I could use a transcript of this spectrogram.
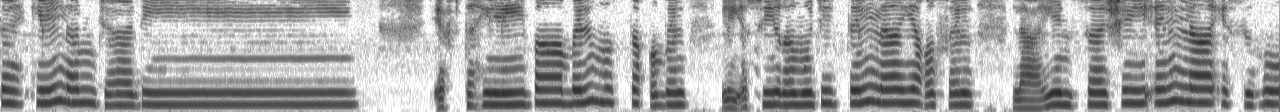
تحكي الأمجاد. يفتح لي باب المستقبل ليصير مجدا لا يغفل لا ينسى شيئا لا يسهو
